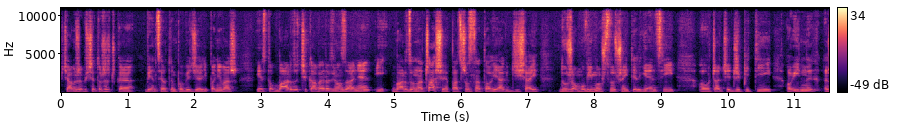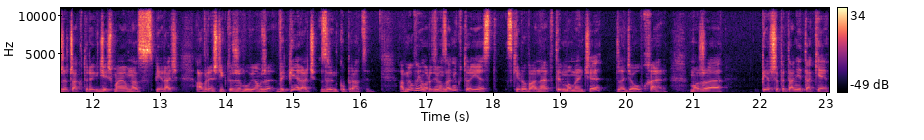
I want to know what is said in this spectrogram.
Chciałbym, żebyście troszeczkę więcej o tym powiedzieli, ponieważ jest to bardzo ciekawe rozwiązanie i bardzo na czasie, patrząc na to, jak dzisiaj dużo mówimy o sztucznej inteligencji, o czacie GPT, o innych rzeczach, które gdzieś mają nas wspierać, a wręcz niektórzy mówią, że wypierać z rynku pracy. A my mówimy o rozwiązaniu, które jest skierowane w tym momencie dla działów HR. Może Pierwsze pytanie takie,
